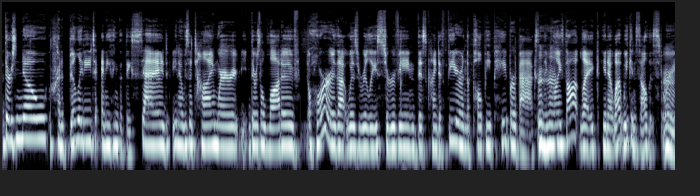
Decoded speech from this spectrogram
there's no credibility to anything that they said. You know, it was a time where there was a lot of horror that was really serving this kind of fear in the pulpy paperbacks. And they probably thought, like, you know what, we can sell this story.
